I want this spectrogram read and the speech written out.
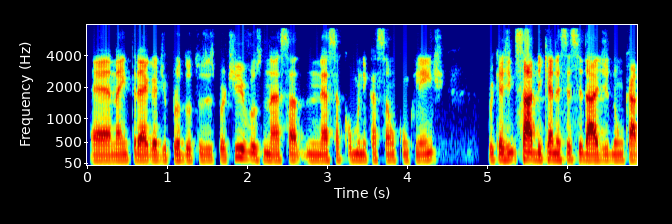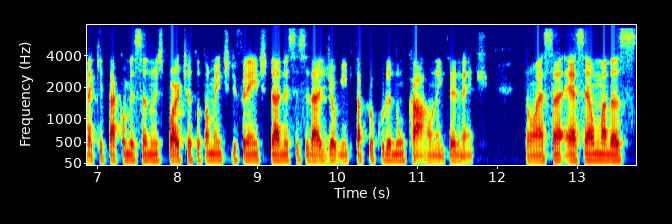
é, na entrega de produtos esportivos, nessa, nessa comunicação com o cliente, porque a gente sabe que a necessidade de um cara que está começando um esporte é totalmente diferente da necessidade de alguém que está procurando um carro na internet. Então essa, essa é uma das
